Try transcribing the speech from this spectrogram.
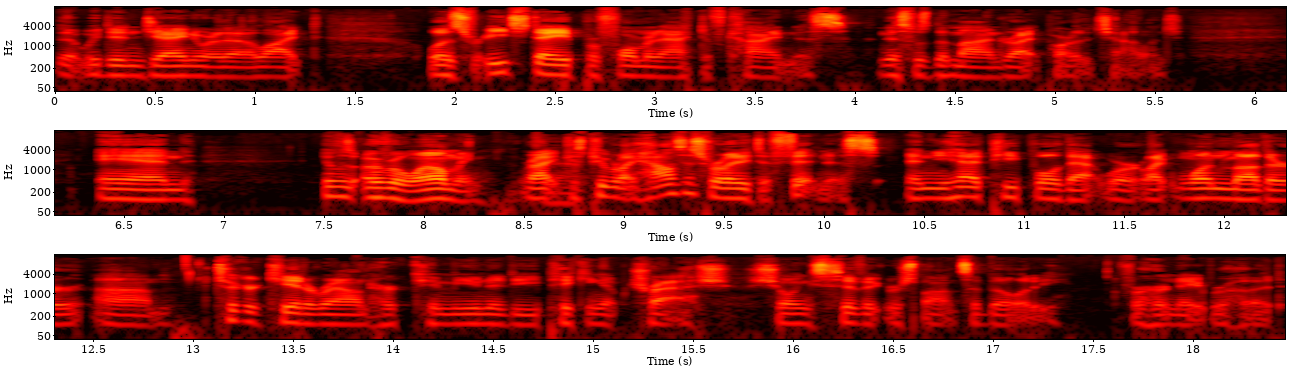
that we did in January that I liked was for each day perform an act of kindness, and this was the mind right part of the challenge, and it was overwhelming, right? Because people were like, "How's this related to fitness?" And you had people that were like, one mother um, took her kid around her community picking up trash, showing civic responsibility for her neighborhood.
